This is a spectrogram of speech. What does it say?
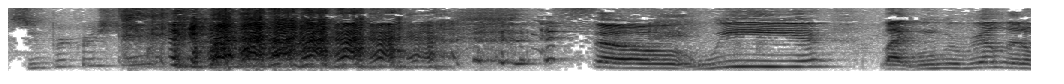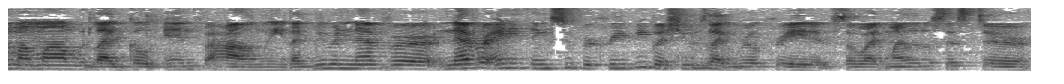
super Christian. so we like when we were real little, my mom would like go in for Halloween. Like we were never never anything super creepy, but she was like mm-hmm. real creative. So like my little sister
